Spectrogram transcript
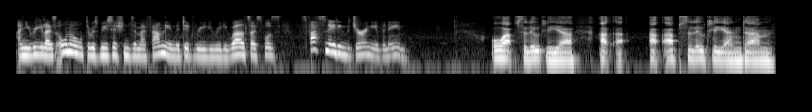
and you realize, oh no, there was musicians in my family and they did really really well. So I suppose it's fascinating the journey of a name. Oh, absolutely, yeah, uh, uh, absolutely, and um,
